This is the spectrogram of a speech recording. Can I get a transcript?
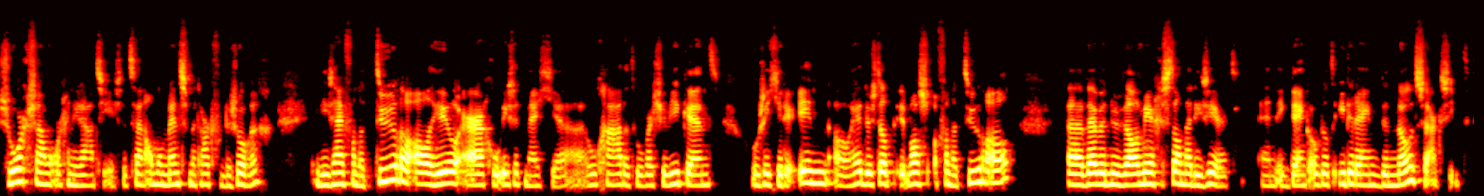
zorgzame organisatie is. Het zijn allemaal mensen met hart voor de zorg. En die zijn van nature al heel erg, hoe is het met je? Hoe gaat het? Hoe was je weekend? Hoe zit je erin? Oh, hè? Dus dat was van nature al. Uh, we hebben het nu wel meer gestandaardiseerd. En ik denk ook dat iedereen de noodzaak ziet.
